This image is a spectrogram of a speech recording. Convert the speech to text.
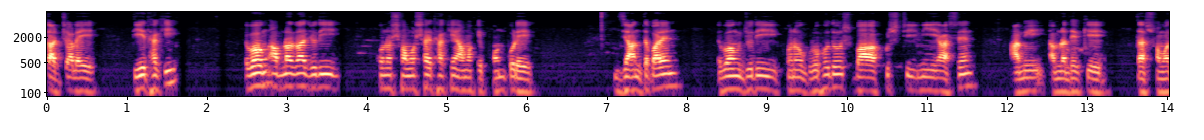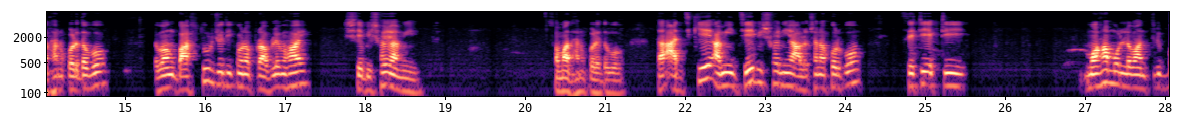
কার্যালয়ে দিয়ে থাকি। এবং আপনারা যদি কোনো সমস্যায় থাকে, আমাকে ফোন করে জানতে পারেন এবং যদি কোনো গ্রহদোষ বা কুষ্টি নিয়ে আসেন, আমি আপনাদেরকে তার সমাধান করে দেব এবং বাস্তুর যদি কোনো প্রবলেম হয়, সে বিষয়ে আমি সমাধান করে দেব। তা আজকে আমি যে বিষয় নিয়ে আলোচনা করব, সেটি একটি মহামূল্যবান তীব্র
